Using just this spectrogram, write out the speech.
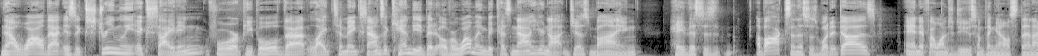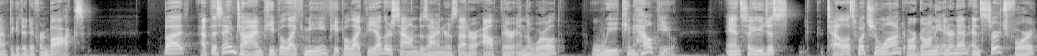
Now, while that is extremely exciting for people that like to make sounds, it can be a bit overwhelming because now you're not just buying, hey, this is a box and this is what it does. And if I want to do something else, then I have to get a different box. But at the same time, people like me, people like the other sound designers that are out there in the world, we can help you. And so you just tell us what you want or go on the internet and search for it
